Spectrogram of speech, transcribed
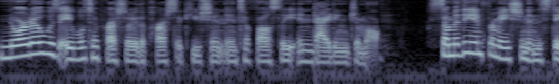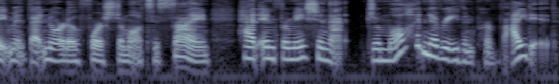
Nordo was able to pressure the prosecution into falsely indicting Jamal. Some of the information in the statement that Nordo forced Jamal to sign had information that Jamal had never even provided.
